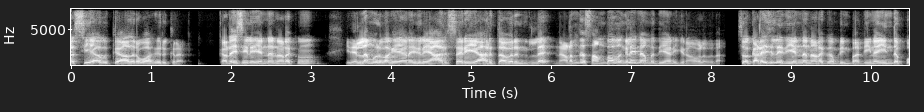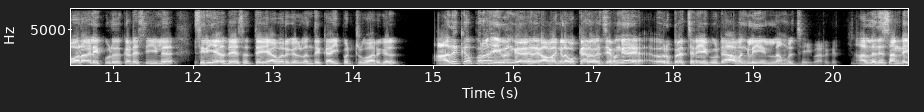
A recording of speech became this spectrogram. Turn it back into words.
ரஷ்யாவுக்கு ஆதரவாக இருக்கிறார். கடைசியில என்ன நடக்கும்? இதெல்லாம் ஒரு வகையான இதில் யார் சரி யார் தவறுன்னு இல்லை. நடந்த சம்பவங்களே நம்ம தியானிக்கிறோம் அவ்வளவுதான். ஸோ கடைசியில இது என்ன நடக்கும் அப்படின்னு பார்த்தீங்கன்னா இந்த போராளி குழு கடைசியில சிரியா தேசத்தை அவர்கள் வந்து கைப்பற்றுவார்கள். அதுக்கப்புறம் இவங்க அவங்கள உட்கார வச்சவங்க ஒரு பிரச்சனையை கூட்டு அவங்களையும் இல்லாமல் செய்வார்கள். அல்லது சண்டை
